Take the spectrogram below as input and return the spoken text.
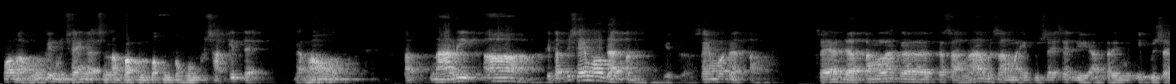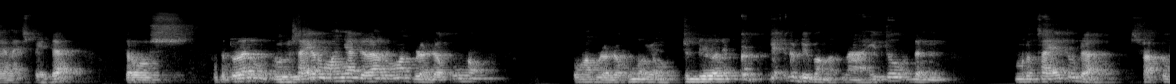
wah nggak mungkin saya nggak senang pak pak pak sakit ya. Nggak mau. Nari ah tapi saya mau datang gitu. Saya mau datang. Saya datanglah ke ke sana bersama ibu saya saya diantarin ibu saya naik sepeda. Terus kebetulan guru saya rumahnya adalah rumah Belanda kuno. Rumah Belanda kuno yang jendelanya gede-gede banget. Nah itu dan menurut saya itu udah suatu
